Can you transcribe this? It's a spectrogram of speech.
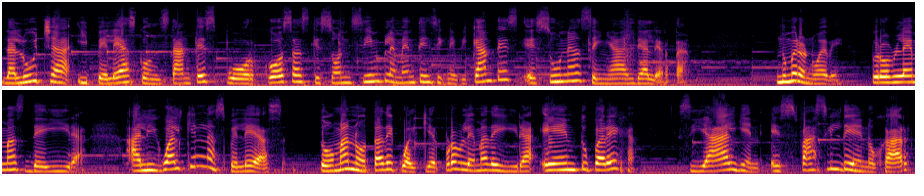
La lucha y peleas constantes por cosas que son simplemente insignificantes es una señal de alerta. Número 9. Problemas de ira. Al igual que en las peleas, toma nota de cualquier problema de ira en tu pareja. Si alguien es fácil de enojar,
